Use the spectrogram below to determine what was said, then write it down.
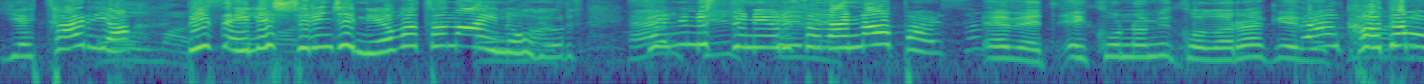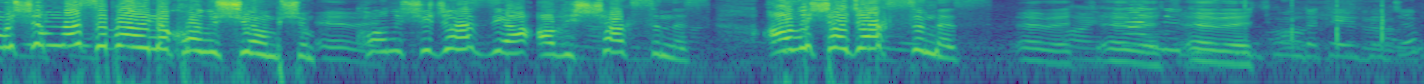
Yeter ya. Olmaz. Biz eleştirince niye vatan haini Olmaz. oluyoruz? Senin Herkes- üstüne yürüseler evet. ne yaparsın? Evet, ekonomik olarak evet. Ben kadınmışım nasıl böyle konuşuyormuşum? Evet. Konuşacağız ya alışacaksınız. Alışacaksınız. Evet, evet, evet. Bu konuda teyzeciğim.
